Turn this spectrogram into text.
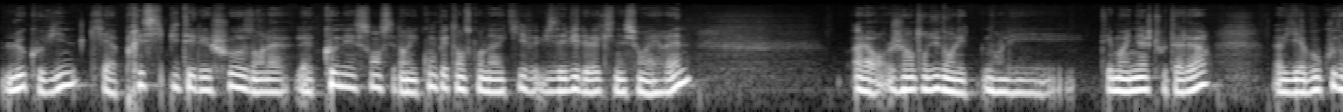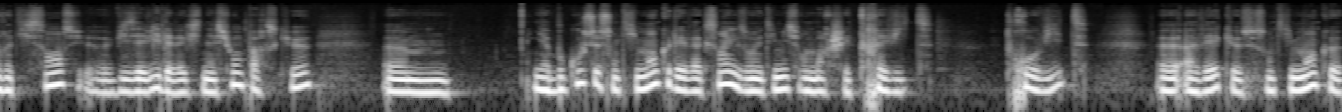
le Covid qui a précipité les choses dans la, connaissance et dans les compétences qu'on a acquises vis-à-vis de la vaccination ARN. Alors, j'ai entendu dans les, dans les témoignages tout à l'heure, euh, il y a beaucoup de réticence euh, vis-à-vis de la vaccination parce que il y a beaucoup ce sentiment que les vaccins, ils ont été mis sur le marché très vite, trop vite, euh, avec ce sentiment que,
